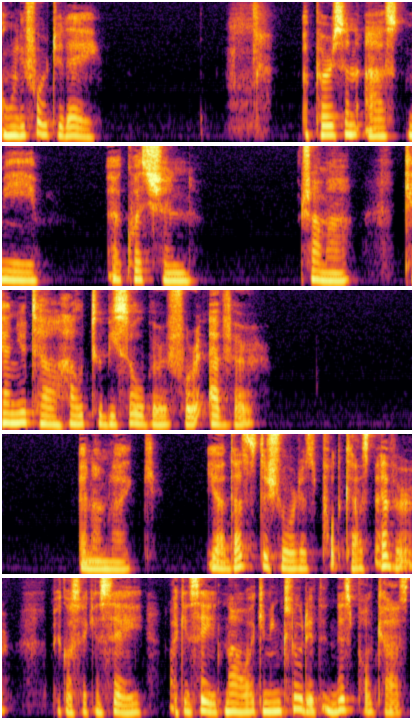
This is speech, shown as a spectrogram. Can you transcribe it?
only for today. A person asked me a question Shama, can you tell how to be sober forever? And I'm like, yeah, that's the shortest podcast ever because I can say, I can say it now, I can include it in this podcast.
